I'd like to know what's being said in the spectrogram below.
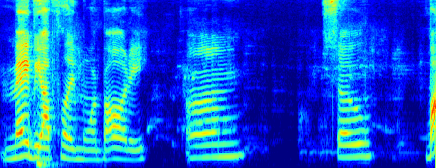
Maybe I'll play more Baldi. Um, so, bye.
